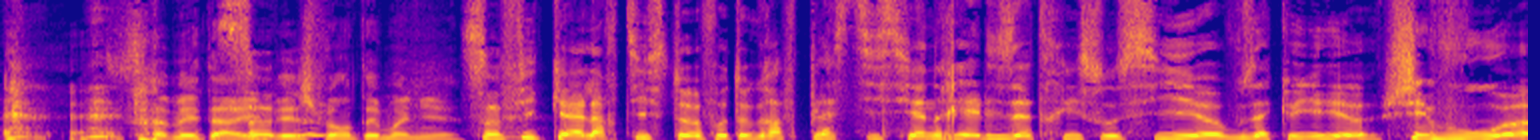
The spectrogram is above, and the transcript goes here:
Ça m'est arrivé, je peux en témoigner. Sophie Kahl, artiste, photographe, plasticienne, réalisatrice aussi. Euh, vous accueillez euh, chez vous, euh,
